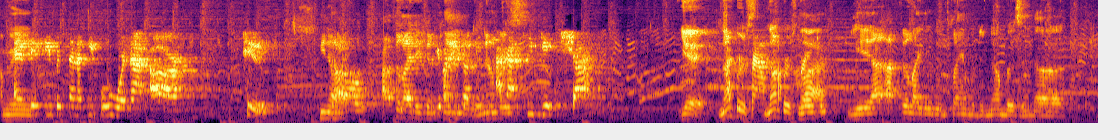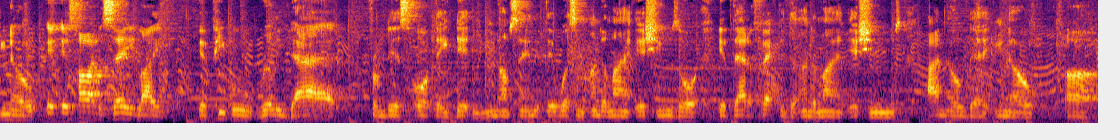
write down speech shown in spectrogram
I mean, And mean, 50% of people who are not are too. You know, So- I feel like they've been playing with the tell me I numbers. got to keep getting shots? yeah, numbers, numbers crazy. lie. Yeah, I, I feel like they've been playing with the numbers, and uh, you know, it, it's hard to say like if people really died from this or if they didn't. You know what I'm saying? If there was some underlying issues or if that affected the underlying issues. I know that you know uh,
